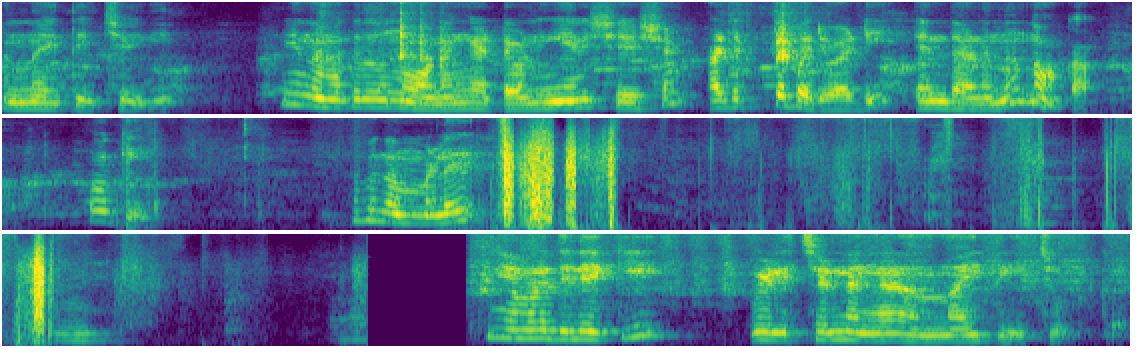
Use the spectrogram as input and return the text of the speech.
നന്നായി തേച്ച് കഴുകി. ഇനി നമുക്കിതൊന്ന് ഉണങ്ങട്ടെ ഉണങ്ങിയതിന് ശേഷം അടുത്ത പരിപാടി എന്താണെന്ന് നോക്കാം. ഓക്കെ. അപ്പോൾ നമ്മൾ ഇനി നമ്മളിതിലേക്ക് വെളിച്ചെണ്ണ അങ്ങനെ നന്നായി തേച്ച് കൊടുക്കുക.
